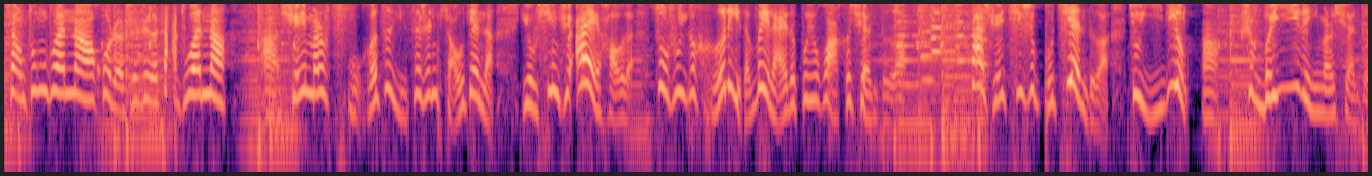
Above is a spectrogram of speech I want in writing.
像中专呐，或者是这个大专呐，啊，学一门符合自己自身条件的、有兴趣爱好的，做出一个合理的未来的规划和选择。大学其实不见得就一定啊是唯一的一门选择。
